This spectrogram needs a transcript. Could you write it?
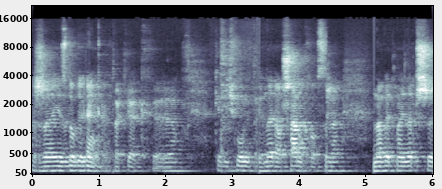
że jest w dobrych rękach. Tak jak e, kiedyś mówił generał Szarkow, że nawet najlepszy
